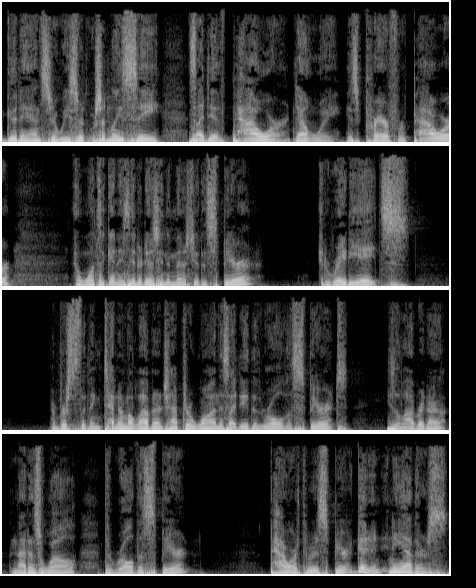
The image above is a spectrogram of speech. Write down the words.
Good answer. We certainly see this idea of power, don't we? His prayer for power. And once again, he's introducing the ministry of the Spirit. It radiates in verses, I think, 10 and 11 in chapter 1, this idea of the role of the Spirit. He's elaborating on that as well. The role of the Spirit. Power through his spirit. Good. Any others?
